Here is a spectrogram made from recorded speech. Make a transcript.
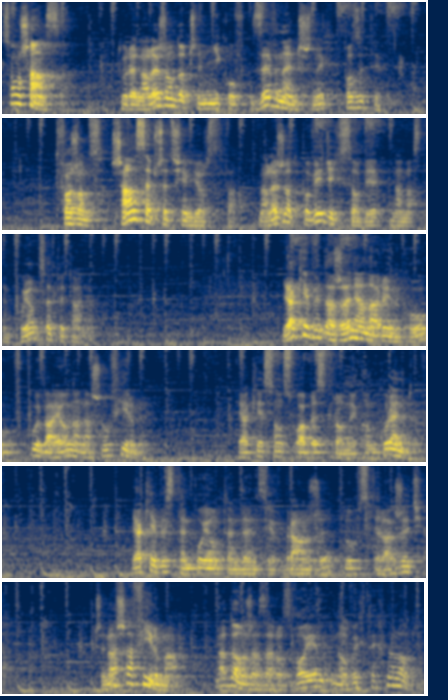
są szanse, które należą do czynników zewnętrznych pozytywnych. Tworząc szanse przedsiębiorstwa, należy odpowiedzieć sobie na następujące pytania. Jakie wydarzenia na rynku wpływają na naszą firmę? Jakie są słabe strony konkurentów? Jakie występują tendencje w branży lub stylach życia? Czy nasza firma nadąża za rozwojem nowych technologii?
